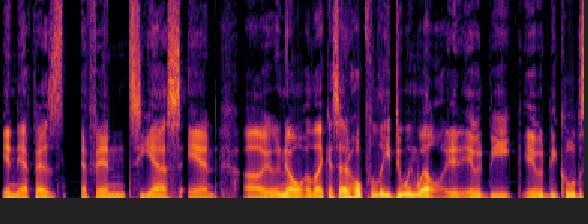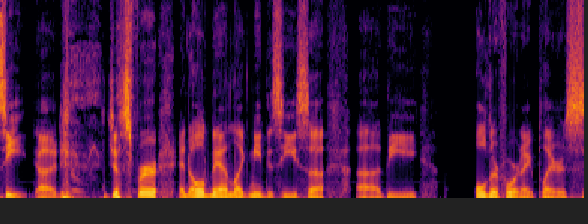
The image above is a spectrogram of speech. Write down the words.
in FS FNCS, and uh, you know, like I said, hopefully doing well. It, it would be it would be cool to see, uh, just for an old man like me to see uh, the older Fortnite players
